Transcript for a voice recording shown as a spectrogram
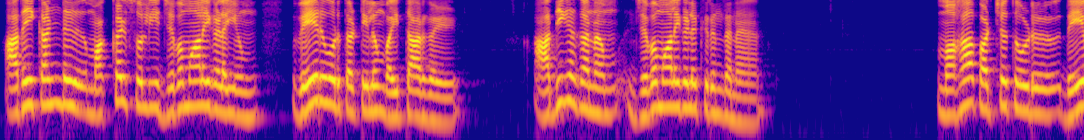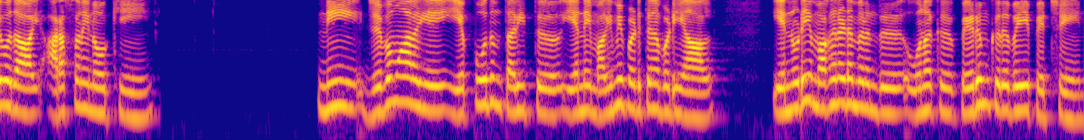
அதை கண்டு மக்கள் சொல்லிய ஜெபமாலைகளையும் வேறு ஒரு தட்டிலும் வைத்தார்கள். அதிக கனம் ஜெபமாலைகளுக்கு இருந்தன. மகாபட்சத்தோடு தேவதாய் அரசனை நோக்கி நீ ஜெபமாலையை எப்போதும் தரித்து என்னை மகிமைப்படுத்தினபடியால் என்னுடைய மகனிடமிருந்து உனக்கு பெரும் கிருபையை பெற்றேன்.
